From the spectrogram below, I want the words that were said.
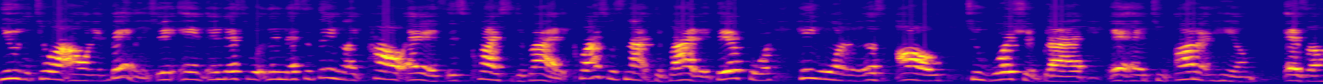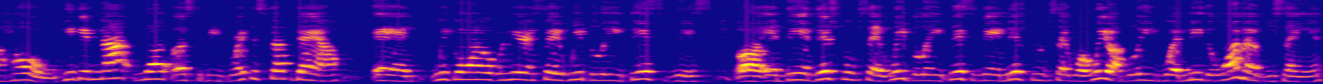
use it to our own advantage. And, and, and that's what and that's the thing, like Paul asks, is Christ divided? Christ was not divided. Therefore, he wanted us all to worship God and, and to honor him as a whole. He did not want us to be breaking stuff down and we going over here and say we believe this, this, uh, and then this group said we believe this, and then this group said, well, we don't believe what neither one of you saying,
